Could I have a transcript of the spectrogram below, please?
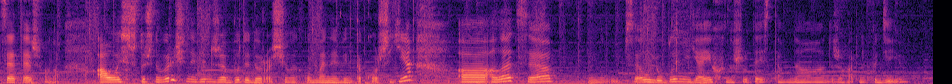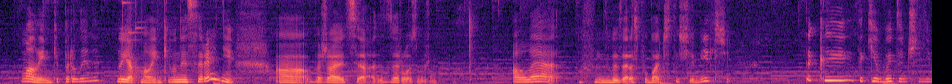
це теж воно. А ось штучно вирощений він вже буде дорожчий. У мене він також є. Але це, ну, це улюблені, я їх ношу десь там на дуже гарні події. Маленькі перлини. Ну як маленькі, вони середні, а, вважаються за розміром. Але ви зараз побачите ще більші. Такі, такі витончені.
